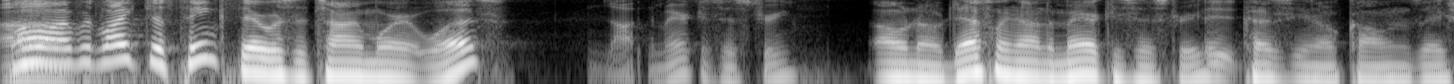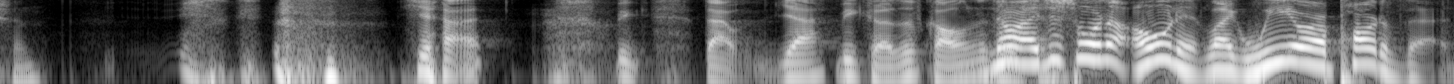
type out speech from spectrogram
Oh, I would like to think there was a time where it was. Not in America's history. Oh no, definitely not in America's history It- because you know colonization. Yeah. Be- that yeah, because of colonization. No, I just want to own it. Like we are a part of that.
